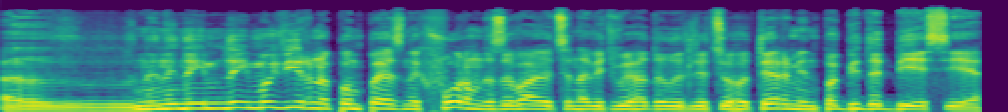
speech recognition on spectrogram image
е, не- не- не- неймовірно помпезних форм, називаються, навіть вигадали для цього термін побідобєсія.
